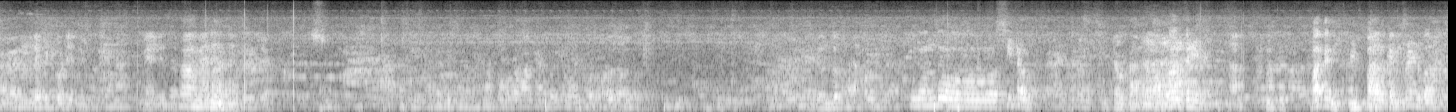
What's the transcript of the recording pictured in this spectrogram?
ಹಾಗಾಗಿ ಇಲ್ಲೇ ಬಿಟ್ಕೊಟ್ಟಿದ್ದೀನಿ ಮೇಲಿದ್ದು. ಇದೊಂದು? ಇದೊಂದು seat out sit out balcony ಹಾಂ. ಬಾಲ್ಕನಿ ಬಾಲ್ಕನಿ ಫ್ರಂಟ್ ಬಾಲ್ಕನಿ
